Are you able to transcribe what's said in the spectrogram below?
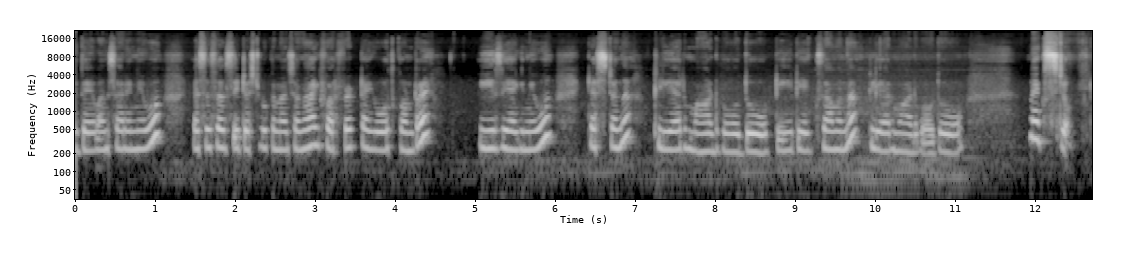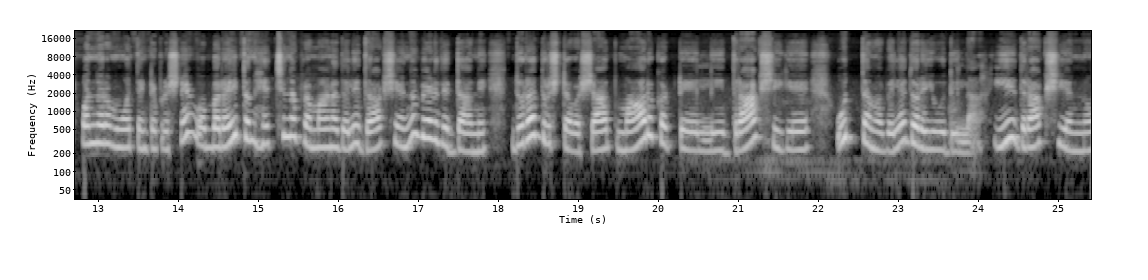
ಇದೆ. ಒಂದು ಸಾರಿ ನೀವು S S L C text ಬುಕ್ಕನ್ನು ಚೆನ್ನಾಗಿ ಪರ್ಫೆಕ್ಟಾಗಿ ಓದ್ಕೊಂಡ್ರೆ ಈಸಿಯಾಗಿ ನೀವು ಟೆಸ್ಟನ್ನು ಕ್ಲಿಯರ್ ಮಾಡ್ಬೋದು. ಟಿ ಇ ಟಿ ಎಕ್ಸಾಮನ್ನು ಕ್ಲಿಯರ್ ಮಾಡ್ಬೋದು. ನೆಕ್ಸ್ಟು ಒಂದೂರ ಮೂವತ್ತೆಂಟನೇ ಪ್ರಶ್ನೆ. ಒಬ್ಬ ರೈತನು ಹೆಚ್ಚಿನ ಪ್ರಮಾಣದಲ್ಲಿ ದ್ರಾಕ್ಷಿಯನ್ನು ಬೆಳೆದಿದ್ದಾನೆ. ದುರದೃಷ್ಟವಶಾತ್ ಮಾರುಕಟ್ಟೆಯಲ್ಲಿ ದ್ರಾಕ್ಷಿಗೆ ಉತ್ತಮ ಬೆಲೆ ದೊರೆಯುವುದಿಲ್ಲ. ಈ ದ್ರಾಕ್ಷಿಯನ್ನು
